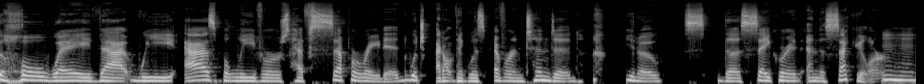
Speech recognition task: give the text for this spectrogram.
the whole way that we as believers have separated, which I don't think was ever intended, you know, the sacred and the secular. Mm-hmm.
